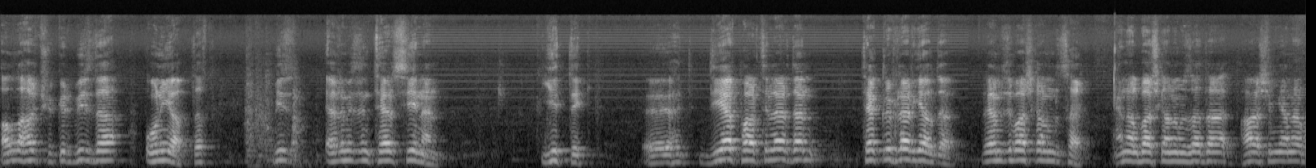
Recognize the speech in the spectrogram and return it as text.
Allah'a şükür biz de onu yaptık. Biz elimizin tersiyle gittik. Ee, diğer partilerden teklifler geldi. Remzi Başkanımıza, Genel Başkanımıza da, Haşim Yanar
